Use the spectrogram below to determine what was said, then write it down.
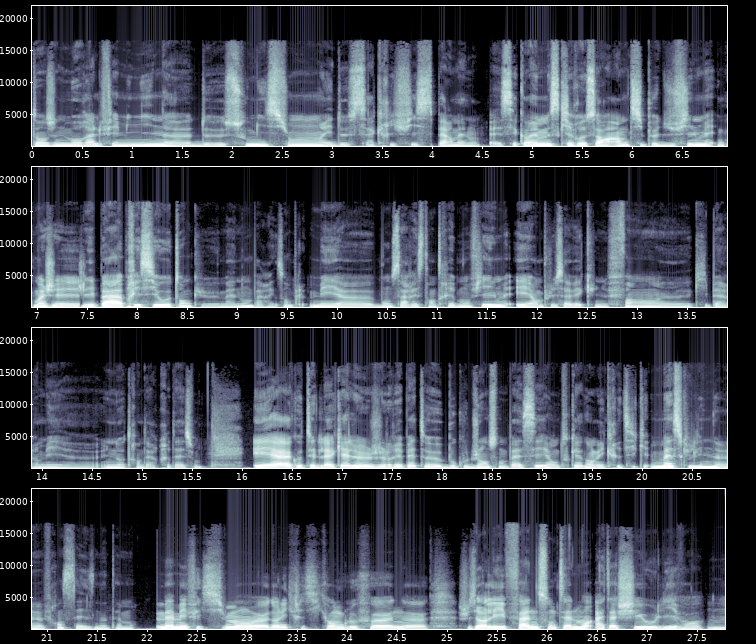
dans une morale féminine de soumission et de sacrifice permanent. C'est quand même ce qui ressort un petit peu du film. Moi, je l'ai pas apprécié autant que Manon, par exemple, mais bon, ça reste un très bon film, et en plus avec une fin qui permet une autre interprétation. Et à côté de laquelle, je le répète, beaucoup de gens sont passés, en tout cas dans les critiques masculines françaises notamment. Même effectivement, euh, dans les critiques anglophones, euh, je veux dire, les fans sont tellement attachés au livre Mm.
